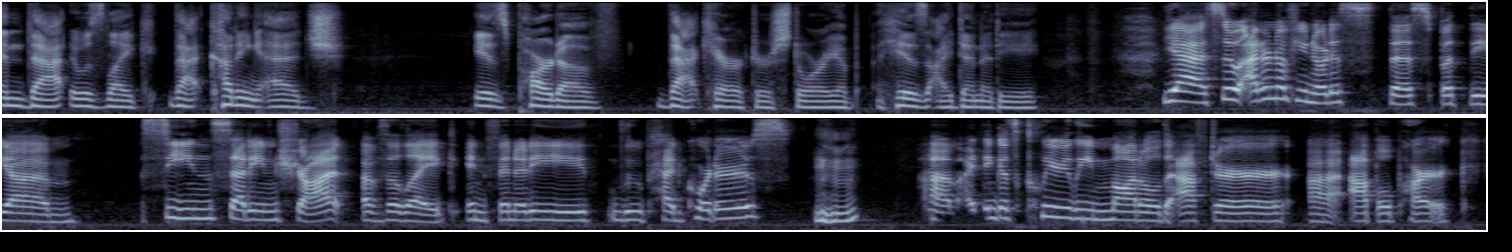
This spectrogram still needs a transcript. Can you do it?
and that it was like that cutting edge is part of that character's story of his identity yeah so i don't know if you noticed this but the um scene setting shot of the like infinity loop headquarters mm-hmm. Um, I think it's clearly modeled after uh, Apple Park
